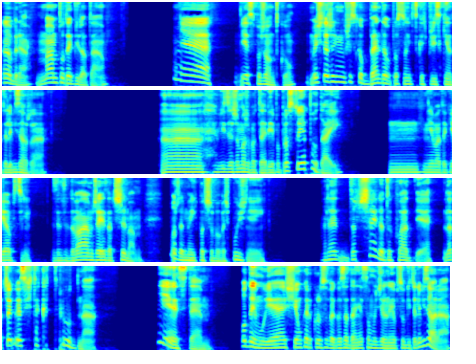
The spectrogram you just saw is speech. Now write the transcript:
Dobra, mam tutaj pilota. Nie, jest w porządku. Myślę, że mimo wszystko będę po prostu naciskać przyciski na telewizorze. Eee, widzę, że masz baterię, po prostu je podaj. Mm, nie ma takiej opcji. Zdecydowałem, że je zatrzymam. Możemy ich potrzebować później. Ale do czego dokładnie? Dlaczego jesteś taka trudna? Nie jestem. Podejmuję się herkulesowego zadania samodzielnej obsługi telewizora.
